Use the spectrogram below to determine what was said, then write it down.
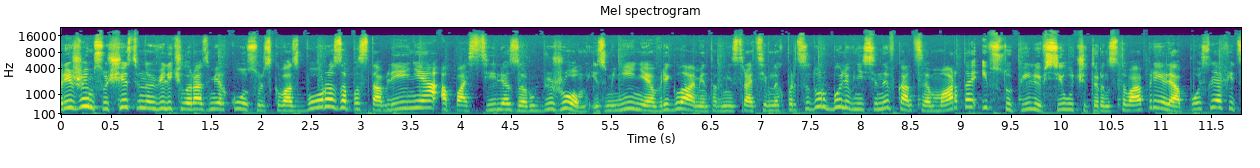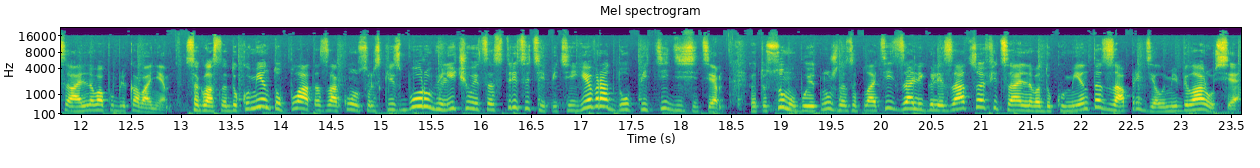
Режим существенно увеличил размер консульского сбора за поставление апостиля за рубежом. Изменения в регламент административных процедур были внесены в конце марта и вступили в силу 14 апреля после официального опубликования. Согласно документу, плата за консульский сбор увеличивается с 35 евро до 50. Эту сумму будет нужно заплатить за легализацию официального документа за пределами Беларуси.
